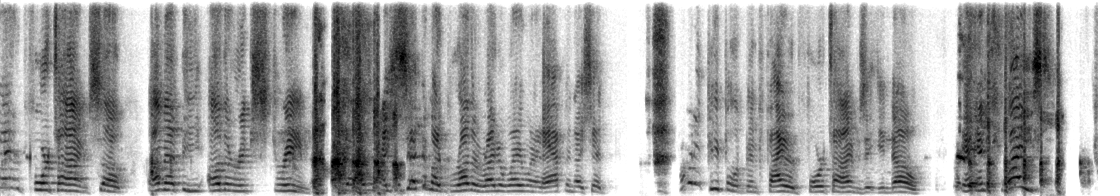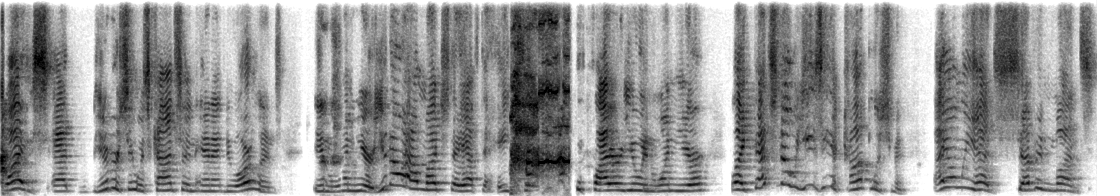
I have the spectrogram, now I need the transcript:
fired four times, so I'm at the other extreme. You know, I, I said to my brother right away when it happened, I said, "How many people have been fired four times that you know?" And, and twice, twice at University of Wisconsin and at New Orleans in one year. You know how much they have to hate you to fire you in one year? Like that's no easy accomplishment. I only had seven months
